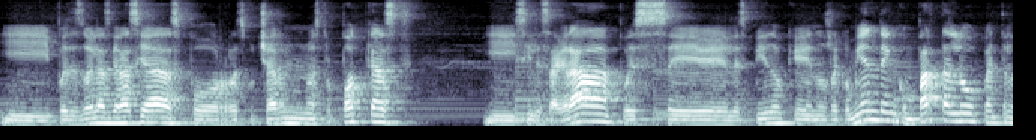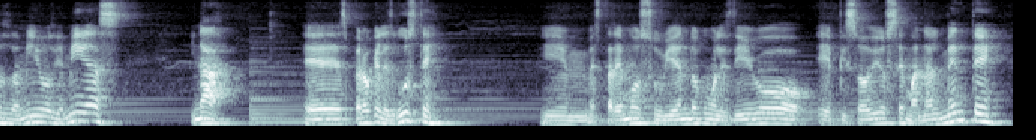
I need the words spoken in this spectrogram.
Y pues les doy las gracias por escuchar nuestro podcast. Y si les agrada, pues eh, les pido que nos recomienden, compártanlo, cuéntenlo a sus amigos y amigas. Y nada, eh, espero que les guste. Y estaremos subiendo, como les digo, episodios semanalmente.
